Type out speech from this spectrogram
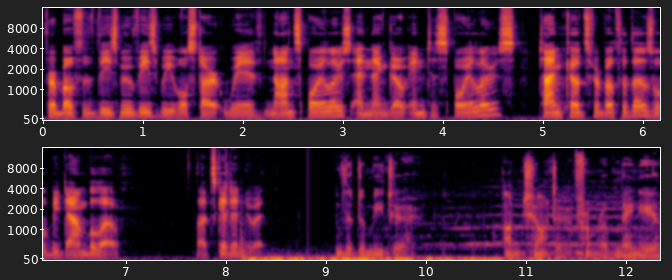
For both of these movies, we will start with non spoilers and then go into spoilers. Time codes for both of those will be down below. Let's get into it. The Demeter, on charter from Romania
